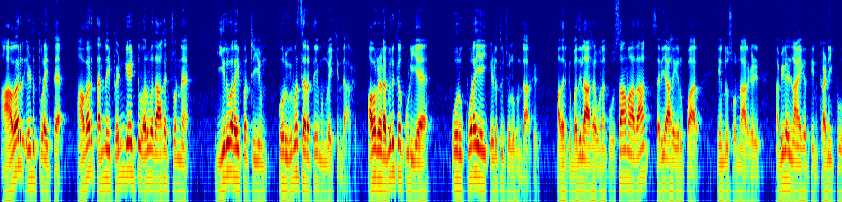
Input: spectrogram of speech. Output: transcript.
அவர் எடுத்துரைத்த அவர் தன்னை பெண் கேட்டு வருவதாக சொன்ன இருவரை பற்றியும் ஒரு விமர்சனத்தை முன்வைக்கின்றார்கள். அவர்களிடம் இருக்கக்கூடிய ஒரு குறையை எடுத்துச் சொல்கின்றார்கள் அதற்கு பதிலாக உனக்கு உசாமா தான் சரியாக இருப்பார் என்று சொன்னார்கள். நபிகள் நாயகத்தின் கணிப்பு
